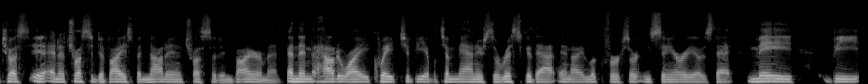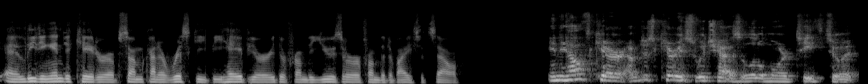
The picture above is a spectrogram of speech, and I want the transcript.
trust and a trusted device but not in a trusted environment and then how do i equate to be able to manage the risk of that and i look for certain scenarios that may be a leading indicator of some kind of risky behavior either from the user or from the device itself in healthcare, I'm just curious which has a little more teeth to it.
